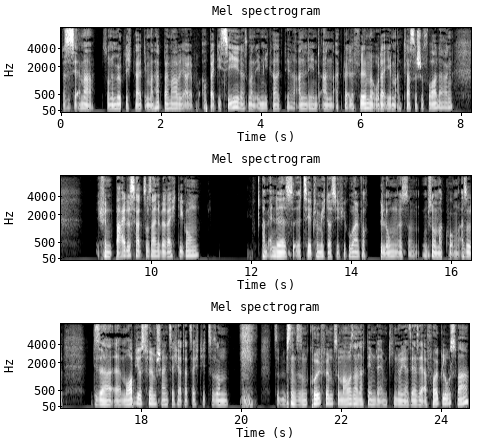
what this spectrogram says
Das ist ja immer so eine Möglichkeit, die man hat bei Marvel, auch bei DC, dass man eben die Charaktere anlehnt an aktuelle Filme oder eben an klassische Vorlagen. Ich finde, beides hat so seine Berechtigung. Am Ende zählt für mich, dass die Figur einfach gelungen ist. Müssen wir mal gucken. Also dieser äh, Morbius-Film scheint sich ja tatsächlich zu so einem, so ein bisschen zu so einem Kultfilm zu Mauser, nachdem der im Kino ja sehr, sehr erfolglos war.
